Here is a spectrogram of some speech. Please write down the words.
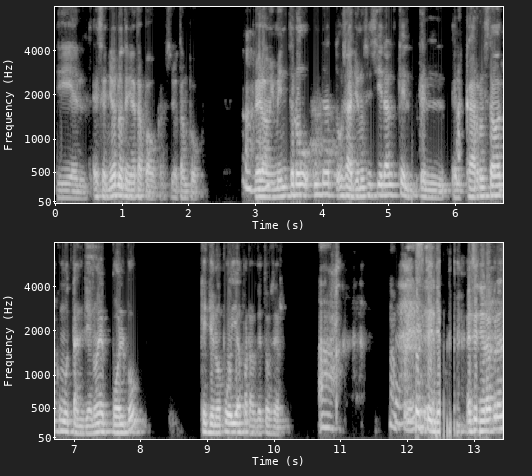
y el, el señor no tenía tapabocas, yo tampoco. ajá. Pero a mí me entró una, o sea, yo no sé si era el que el, el, el carro estaba como tan lleno de polvo que yo no podía parar de toser. Ah, no puede El ser. señor, el señor apenas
